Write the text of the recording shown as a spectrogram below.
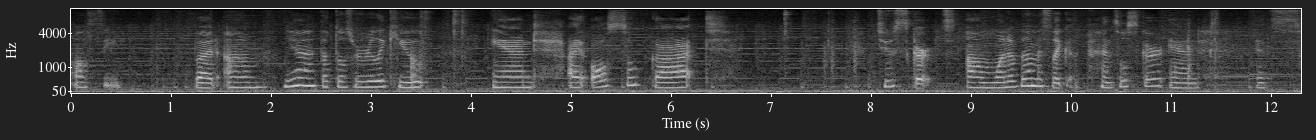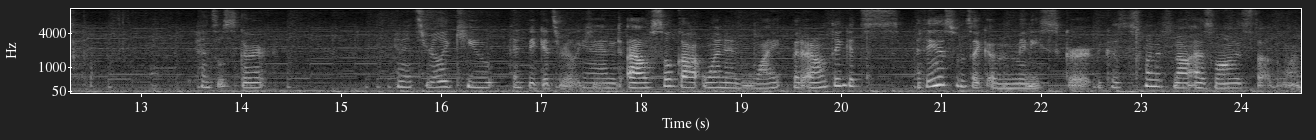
I'll see. But um, yeah, I thought those were really cute. And I also got two skirts. Um, one of them is like a pencil skirt and it's pencil skirt and it's really cute. I think it's really cute. And I also got one in white, but I don't think it's I think this one's like a mini skirt because this one is not as long as the other one.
